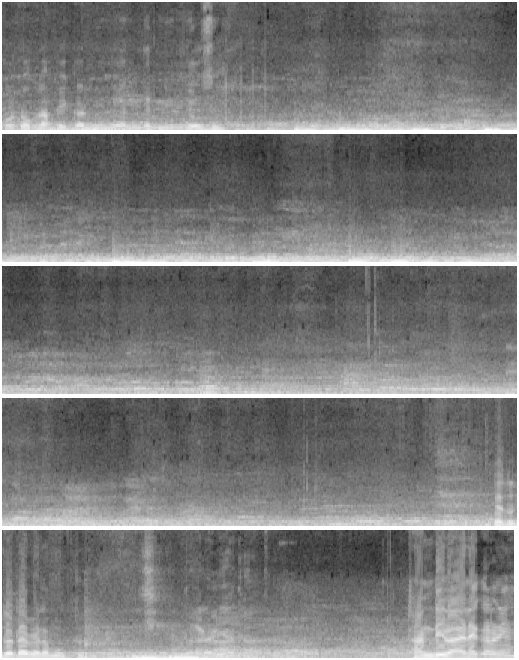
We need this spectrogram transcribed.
ફોટોગ્રાફી કરવીની અંદરની, એવું છે? એ તું જતા પહેલાં મૂકતો ઠંડી વાય ને કરણી?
